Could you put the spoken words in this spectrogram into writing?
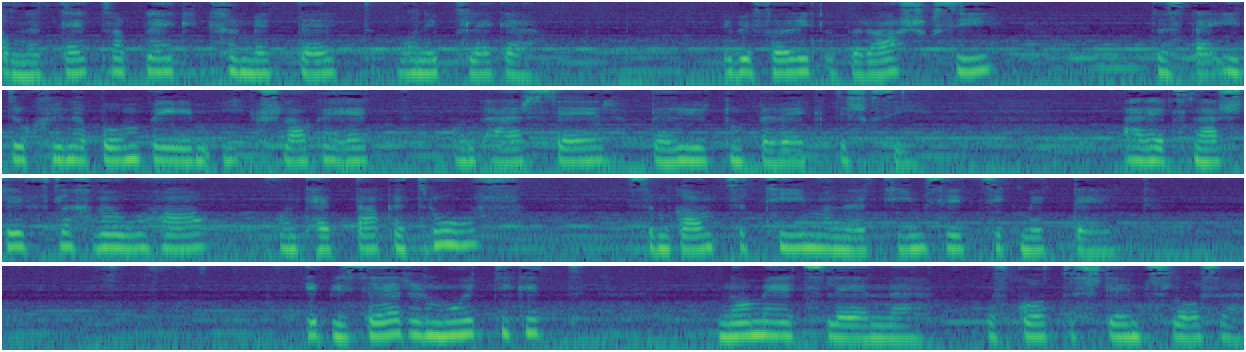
einem Tetraplegiker mitteilt, den ich pflege. Ich war völlig überrascht, dass dieser Eindruck eine Bombe in ihm eingeschlagen hat und er sehr berührt und bewegt war. Er wollte es dann schriftlich haben und hat Tage darauf es dem ganzen Team an einer Teamsitzung mitteilt. Ich bin sehr ermutigt, noch mehr zu lernen, auf Gottes Stimme zu hören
